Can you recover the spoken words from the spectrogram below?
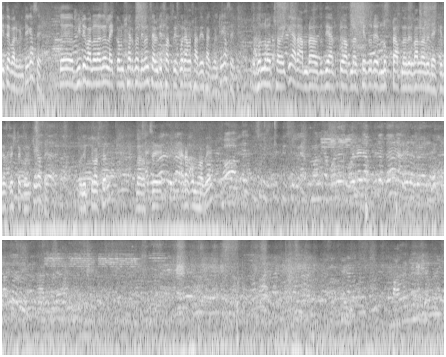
নিতে পারবেন, ঠিক আছে? তো ভিডিও ভালো লাগলে লাইক কমেন্ট শেয়ার করে দেবেন চ্যানেলটি সাবস্ক্রাইব করে আমার সাথেই থাকবেন, ঠিক আছে? তো ধন্যবাদ সবাইকে, আর আমরা যদি আর একটু আপনার খেজুরের লুকটা আপনাদের ভালোভাবে দেখিয়ে দেওয়ার চেষ্টা করি, ঠিক আছে? তো দেখতে পাচ্ছেন না হচ্ছে এরকম হবে। following you.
